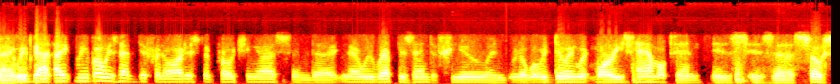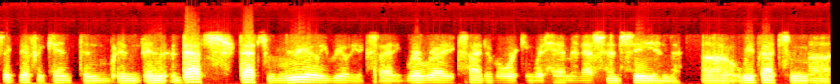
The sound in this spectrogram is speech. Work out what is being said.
Right. We've got. I, we've always had different artists approaching us, and uh, you know we represent a few. And you know what we're doing with Maurice Hamilton is is uh, so significant, and, and and that's that's really really exciting. We're very excited about working with him and SMC, and uh, we've got some uh,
